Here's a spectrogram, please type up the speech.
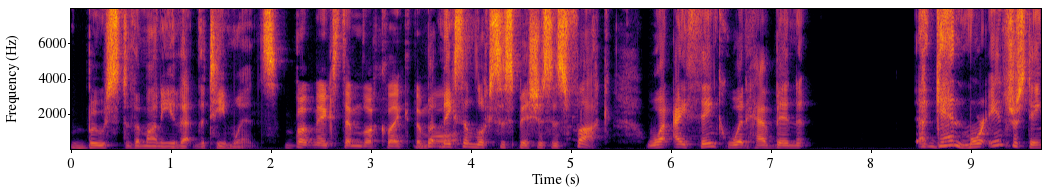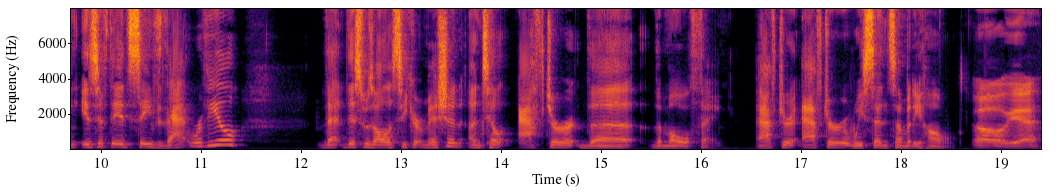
boost the money that the team wins But makes them look like the but mole. makes them look suspicious as fuck. What I think would have been, again, more interesting is if they had saved that reveal that this was all a secret mission until after the the mole thing, after after we send somebody home. Oh yeah.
